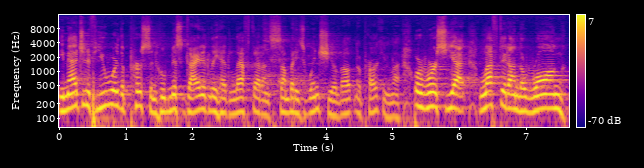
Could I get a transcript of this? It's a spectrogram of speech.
Imagine if you were the person who misguidedly had left that on somebody's windshield out in the parking lot, or worse yet, left it on the wrong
